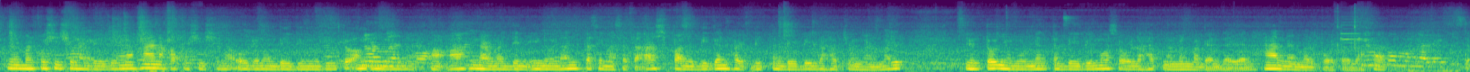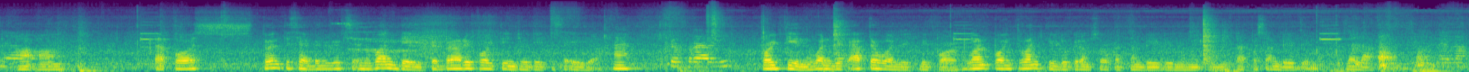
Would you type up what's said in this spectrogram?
Normal position ng baby mo ha, nakaposition na ulo ng baby mo dito. Ang Normal inunan, po. ah, ah, normal din inunan kasi nasa taas, panubigan, heartbeat ng baby, lahat yung normal. Yung tone, yung movement ng baby mo, so lahat naman maganda yan. Ha, normal po to Yung lahat. po mga legs niya. Ah, ah. Tapos, 27 weeks and 1 day, February 14 due date sa iyo. Ha? February. 14, 1 week after, 1 week before. 1.1 kilogram sukat ng baby mo ngayon. Tapos ang baby mo, lalaki. Lalaki.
